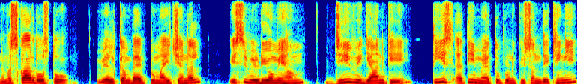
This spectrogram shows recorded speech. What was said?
नमस्कार दोस्तों welcome back to my channel इस वीडियो में हम जीव विज्ञान के 30 अति महत्वपूर्ण क्वेश्चन देखेंगे,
